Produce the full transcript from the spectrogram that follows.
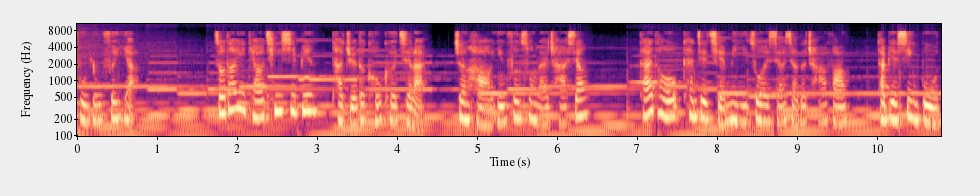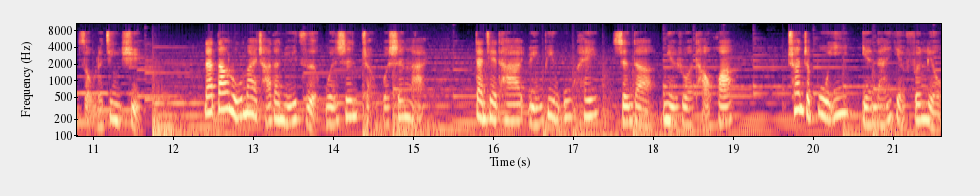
附庸风雅。走到一条清溪边，他觉得口渴起来，正好迎风送来茶香。抬头看见前面一座小小的茶房，他便信步走了进去。那当炉卖茶的女子闻声转过身来，但见她云鬓乌黑，生得面若桃花，穿着布衣也难掩风流。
